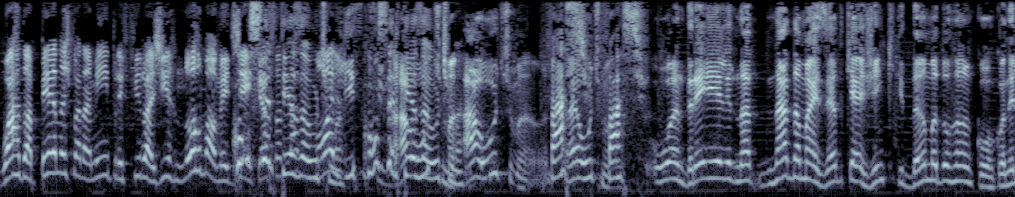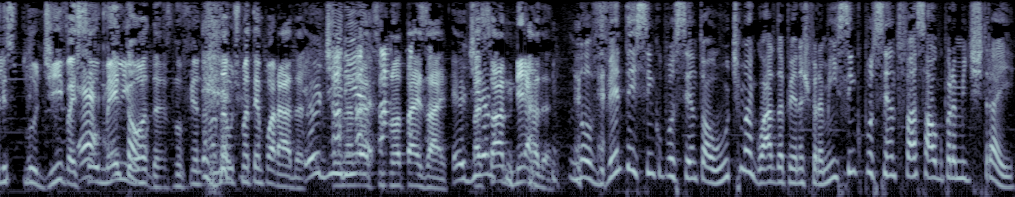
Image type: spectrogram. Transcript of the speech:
guardo apenas para mim e prefiro agir normalmente. Com Gente, essa certeza tá a última. molíssima. Com certeza a última. A última. Fácil, é a última. fácil. O Andrei, ele na- nada mais é do que a gente que dama do rancor. Quando ele explodir, vai É, ser o Meliodas no final da última temporada. Eu diria- Na- No Taizai. eu diria- Vai ser uma merda. 95% a última, guardo apenas pra mim, 5% faço algo pra me distrair.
